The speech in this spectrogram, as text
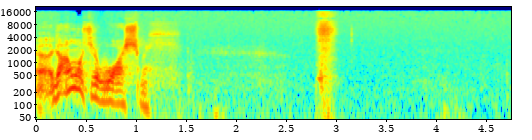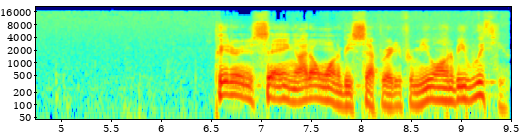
Uh, I want you to wash me. Peter is saying, I don't want to be separated from you. I want to be with you.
